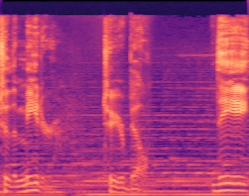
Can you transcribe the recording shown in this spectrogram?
to the meter to your bill. The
